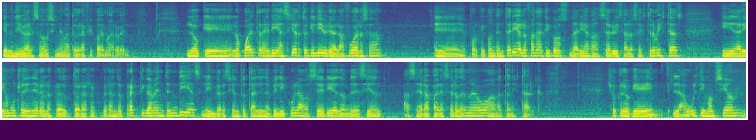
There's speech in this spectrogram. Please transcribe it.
y el universo cinematográfico de Marvel. Lo, que, lo cual traería cierto equilibrio a la fuerza, eh, porque contentaría a los fanáticos, daría fanservice a los extremistas y daría mucho dinero a los productores, recuperando prácticamente en días la inversión total de una película o serie donde deciden hacer aparecer de nuevo a Tony Stark. Yo creo que la última opción,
